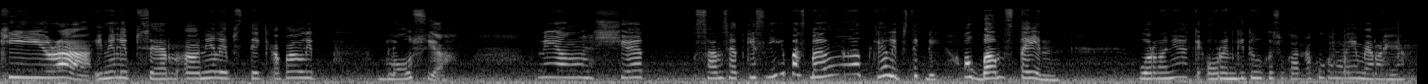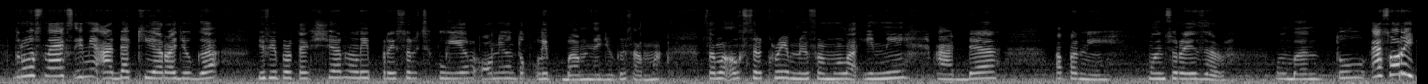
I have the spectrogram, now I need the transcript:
Kira. Ini lip ser uh, ini lipstick apa lip gloss ya? Ini yang shade sunset kiss. Ini pas banget. Kayak lipstick deh. Oh balm stain. Warnanya kayak orange gitu kesukaan aku kan merah ya. Terus next ini ada Kiara juga. UV protection lip research clear. Oh ini untuk lip balmnya juga sama. Sama Oxer cream new formula. Ini ada apa nih moisturizer. Membantu eh sorry.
